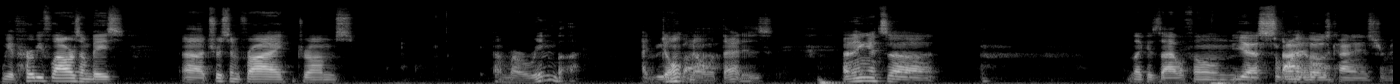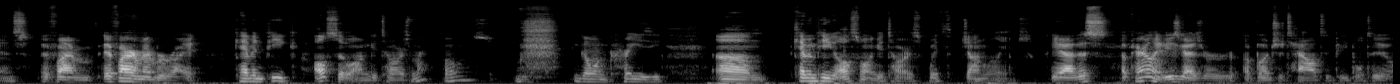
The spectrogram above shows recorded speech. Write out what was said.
we have Herbie Flowers on bass, uh, Tristan Fry drums, a marimba. I don't know what that is. I think it's uh Like a xylophone. yes, one of those kind of instruments. If I'm if I remember right. Kevin Peek also on guitars. My phone's going crazy. Um, Kevin Peek also on guitars with John Williams. Yeah, this apparently these guys are a bunch of talented people too.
